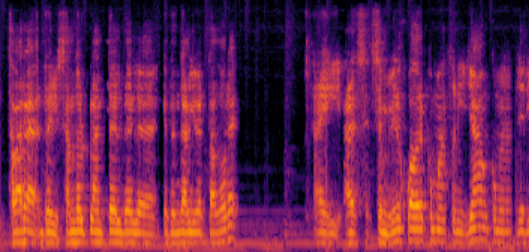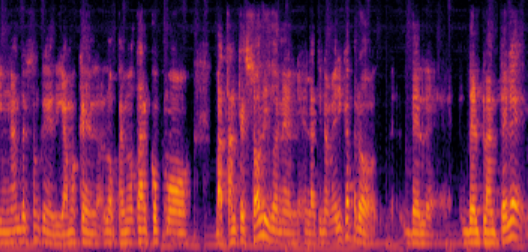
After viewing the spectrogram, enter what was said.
estaba revisando el plantel del, que tendrá Libertadores se me vienen jugadores como Anthony Young, como Jeremy Anderson, que digamos que los podemos dar como bastante sólidos en, Latinoamérica, pero del, del plantel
